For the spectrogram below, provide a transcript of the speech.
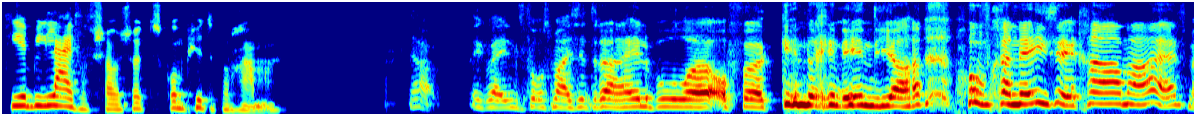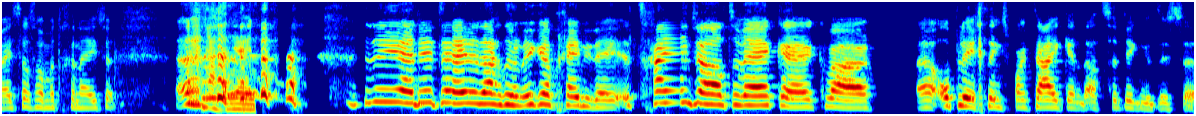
Via BeLive of zo, een soort computerprogramma. Nou, ik weet niet, volgens mij zitten er een heleboel eh, of eh, kinderen in India of Ghanese in Ghana. Hè? Het is meestal zo met Ghanese. Ja, ja, die eh, dit de hele dag doen. Ik heb geen idee. Het schijnt wel te werken qua eh, oplichtingspraktijk en dat soort dingen. Dus eh,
